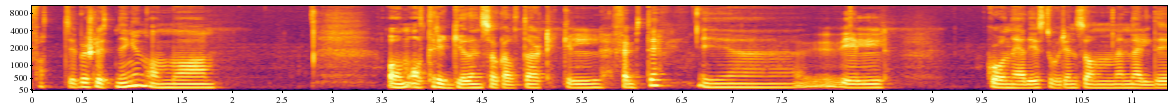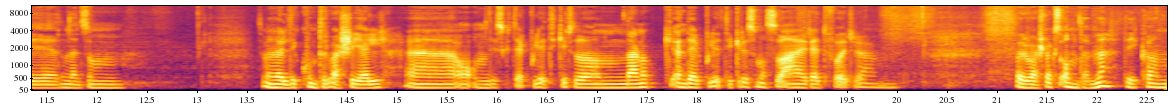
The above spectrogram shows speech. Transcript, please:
fatter beslutningen om å, om å trigge den såkalte artikkel 50, i, eh, vil gå ned i historien som, en veldig, som som som en veldig kontroversiell eh, og omdiskutert politiker. Så det er nok en del politikere som også er redd for um, for hva slags omdømme de kan,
